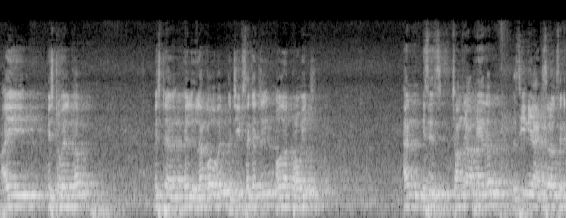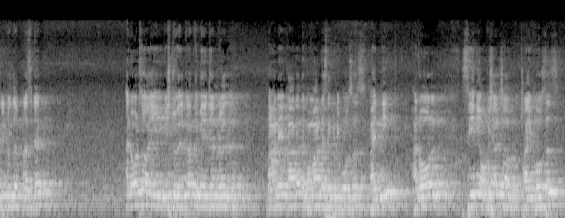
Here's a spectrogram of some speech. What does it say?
I wish to welcome Mr. L. Ilangovan, the Chief Secretary, Northern Province, and Mrs. Chandra Heran, the Senior Additional Secretary to the President. And also I wish to welcome the Major General Nane Kara, the Commander Security Forces, Banni, and all senior officials of Tri Forces,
